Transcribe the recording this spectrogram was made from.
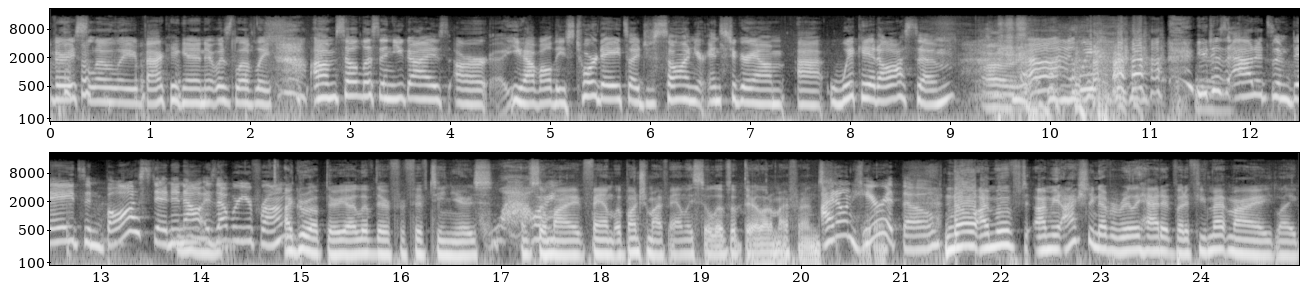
very slowly backing in. It was lovely. Um, so listen, you guys are you have all these tour dates. I just saw on your Instagram, uh, wicked awesome. Uh, we, you just added some dates in Boston, and now is that where you're from? I grew up there. Yeah, I lived there for 15 years. Wow, And so my fam, a bunch of my family still lives up there. A lot of my friends. I don't hear it though. no, I moved. I mean, I actually never really had it. But if you met my like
